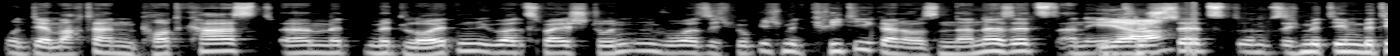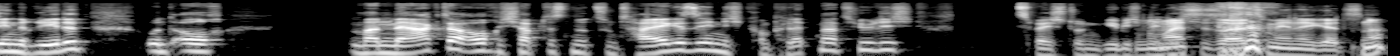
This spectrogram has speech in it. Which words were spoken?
und der macht dann einen Podcast äh, mit, mit Leuten über zwei Stunden, wo er sich wirklich mit Kritikern auseinandersetzt, an den ja. Tisch setzt und sich mit denen, mit denen redet und auch, man merkt da auch, ich habe das nur zum Teil gesehen, nicht komplett natürlich. Zwei Stunden gebe ich mir. Du meinst nicht. die Salzmähne jetzt, ne?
